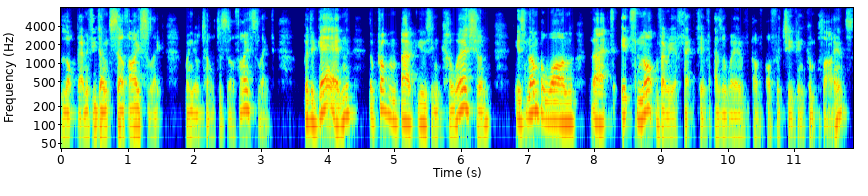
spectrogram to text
lockdown, if you don't self-isolate when you're told to self-isolate. But again, the problem about using coercion is number one, that it's not very effective as a way of, of, of achieving compliance.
